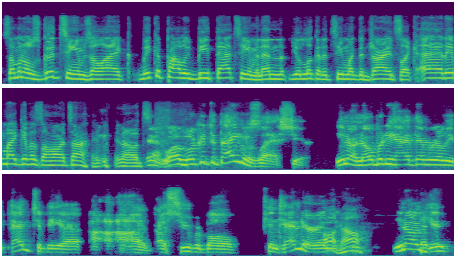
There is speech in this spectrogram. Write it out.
some of those good teams are like, we could probably beat that team. And then you look at a team like the Giants, like, eh, they might give us a hard time. You know, it's Yeah. Well, look at the Bengals last year. You know, nobody had them really pegged to be a, a, a, a Super Bowl contender. And, oh no, you know, you,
